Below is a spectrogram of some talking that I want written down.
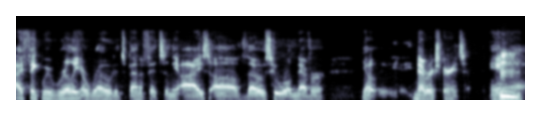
I think we really erode its benefits in the eyes of those who will never, you know, never experience it. And mm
